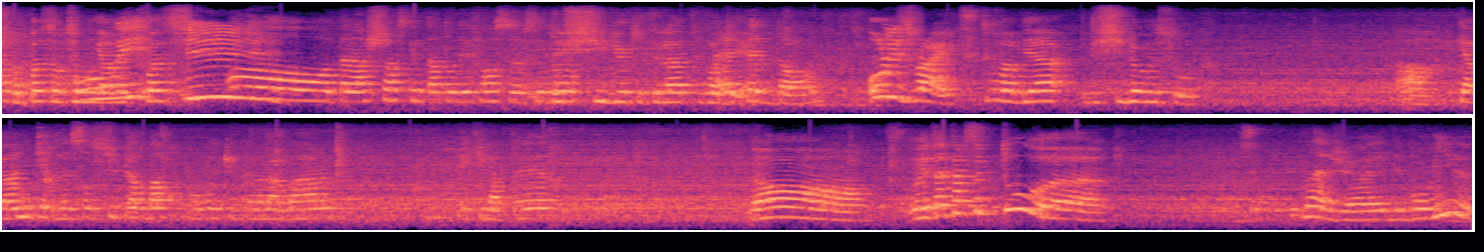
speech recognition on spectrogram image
Je peux pas sortir mon gardien Oui. cette fois-ci. Oh, t'as la chance que t'as ton défenseur, sinon Deschilio qui était là, tout va elle bien. était dedans. All is right, tout va bien. Deschilio me sauve. Ah, Cavani qui redescend super bas pour récupérer la balle et qui la perd. Non, mais t'interceptes tout. euh. Ouais, j'ai des bons milieux.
